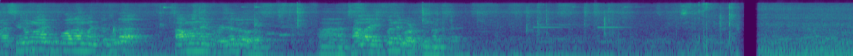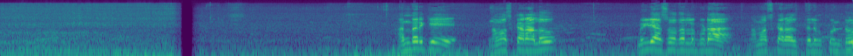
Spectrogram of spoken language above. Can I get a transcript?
ఆ సినిమాకి పోదామంటే కూడా సామాన్య ప్రజలు చాలా ఇబ్బంది పడుతున్నారు సార్. అందరికీ నమస్కారాలు. మీడియా సోదరులకు కూడా నమస్కారాలు తెలుపుకుంటూ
